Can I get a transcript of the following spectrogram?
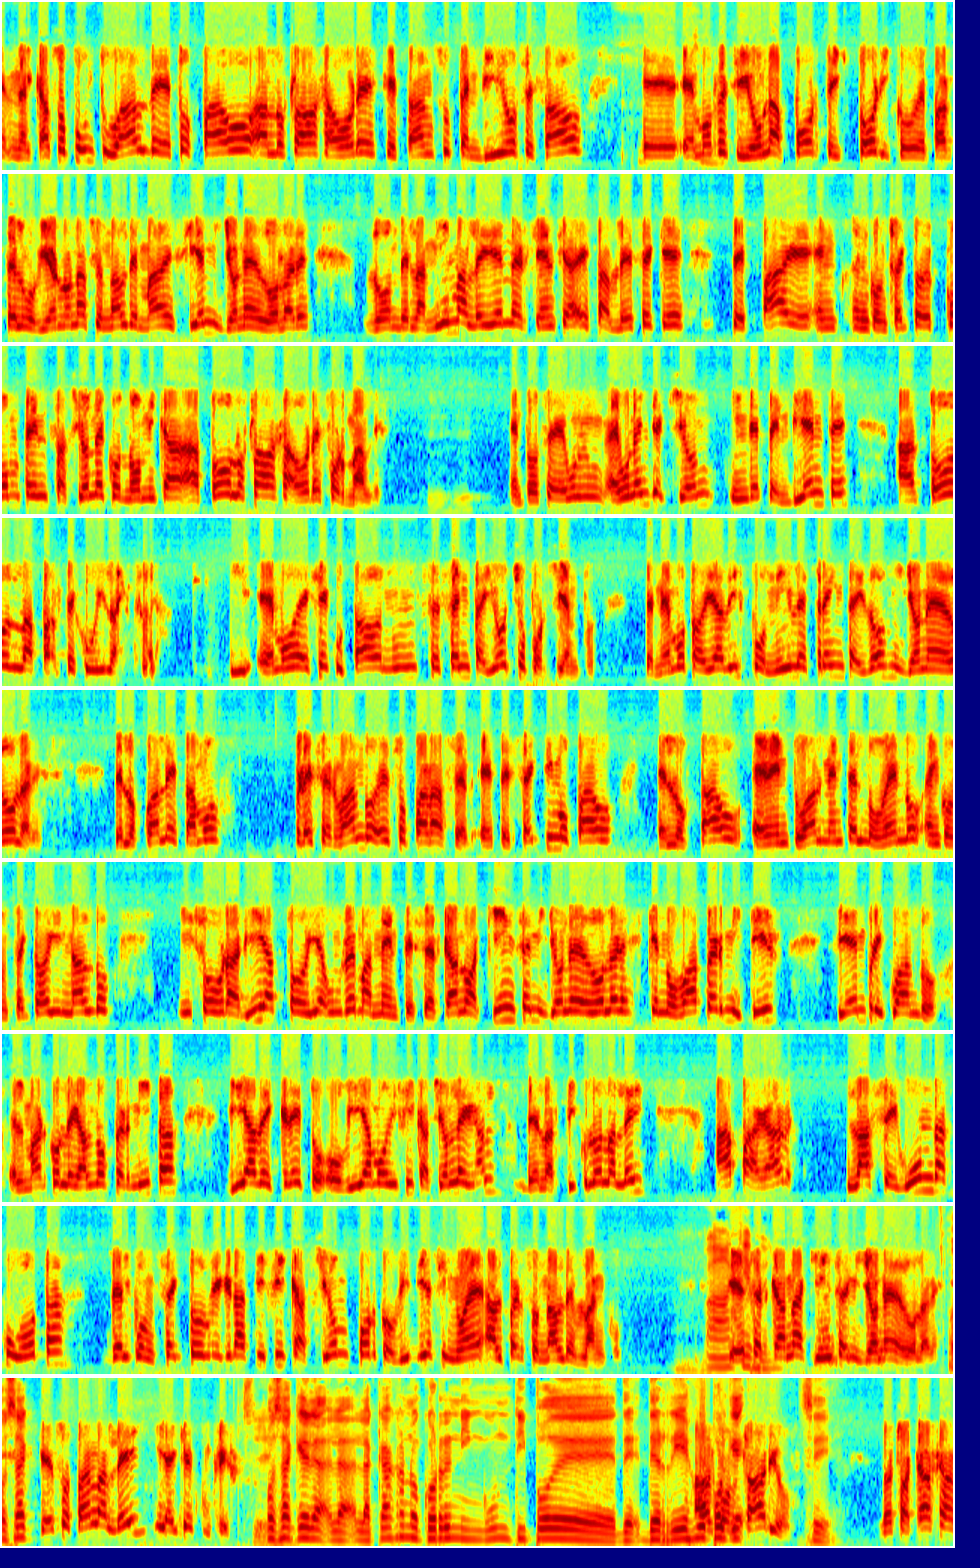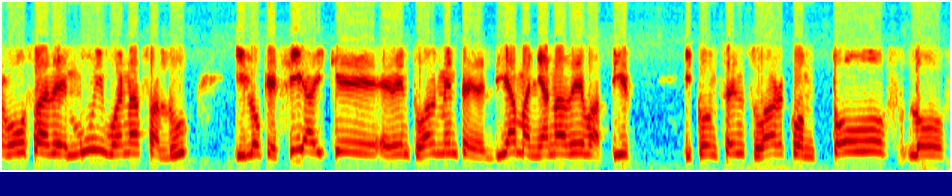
en el caso puntual de estos pagos a los trabajadores que están suspendidos, cesados, eh, hemos recibido un aporte histórico de parte del gobierno nacional de más de 100 millones de dólares, donde la misma ley de emergencia establece que se pague en, concepto de compensación económica a todos los trabajadores formales. Entonces es, un, es una inyección independiente a toda la parte jubilatoria. Y hemos ejecutado en un 68%. Tenemos todavía disponibles 32 millones de dólares, de los cuales estamos preservando eso para hacer este séptimo pago, el octavo, eventualmente el noveno en concepto de aguinaldo y sobraría todavía un remanente cercano a 15 millones de dólares que nos va a permitir, siempre y cuando el marco legal nos permita, vía decreto o vía modificación legal del artículo de la ley, a pagar la segunda cuota del concepto de gratificación por COVID-19 al personal de Blanco. Ah, que es cercana a 15 millones de dólares. O sea, Que eso está en la ley y hay que cumplir. o sea que la, la- la caja no corre ningún tipo de, de- de riesgo Al porque... contrario, Sí. nuestra caja goza de muy buena salud y lo que sí hay que eventualmente el día de mañana debatir y consensuar con todos los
